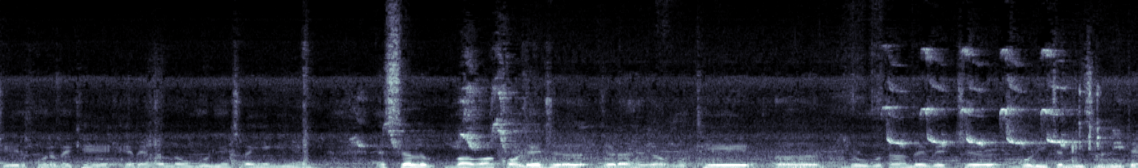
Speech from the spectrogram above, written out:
ਸ਼ੇਰਪੁਰ ਵਿਖੇ ਇਹਦੇ ਵੱਲੋਂ ਗੋਲੀਆਂ ਚਲਾਈਆਂ ਗਈਆਂ। ਐਸਐਲ ਬਾਵਾ ਕਾਲਜ ਜਿਹੜਾ ਹੈਗਾ ਉੱਥੇ ਦੋ ਗੁੱਟਾਂ ਦੇ ਵਿੱਚ ਗੋਲੀ ਚੱਲੀ ਸੀ ਤੇ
